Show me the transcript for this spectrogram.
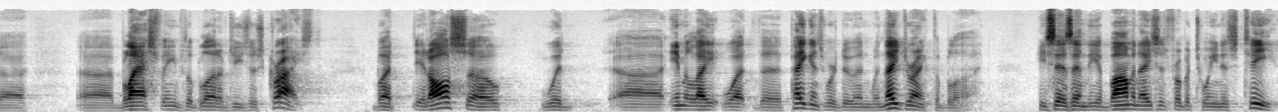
uh, uh, blasphemes the blood of Jesus Christ, but it also would uh, emulate what the pagans were doing when they drank the blood. He says, "And the abominations from between his teeth."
